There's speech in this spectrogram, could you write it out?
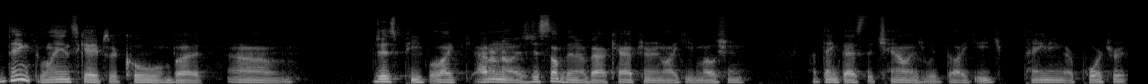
I think landscapes are cool, but um, just people like I don't know. It's just something about capturing like emotion. I think that's the challenge with like each painting or portrait.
